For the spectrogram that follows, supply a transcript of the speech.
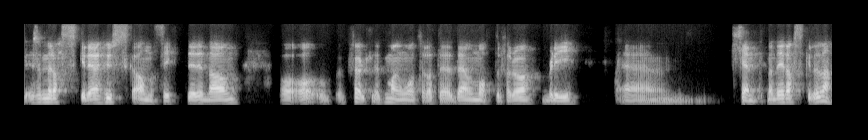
liksom, raskere huske ansikter, navn. Og, og, følte på mange måter at det, det, er en måte for å bli eh, kjent med de raskere. Da.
